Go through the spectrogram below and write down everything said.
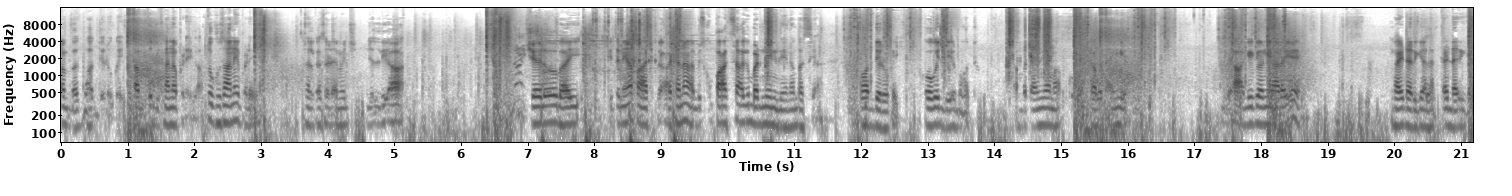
अब बस बहुत देर हो गई। अब तो दिखाना पड़ेगा, अब तो घुसाना ही पड़ेगा। हल्का सा डैमेज जल्दी आ। चलो भाई, कितने हैं? पाँच पे आठ है ना? अब इसको पाँच से आगे बढ़ने नहीं देना, बस यार। बहुत देर हो गई। हो गई देर बहुत। अब बताएँगे हम आपको, क्या बताएँगे? आगे क्यों नहीं आ रहा ये? भाई डर गया, लगता है डर गया।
